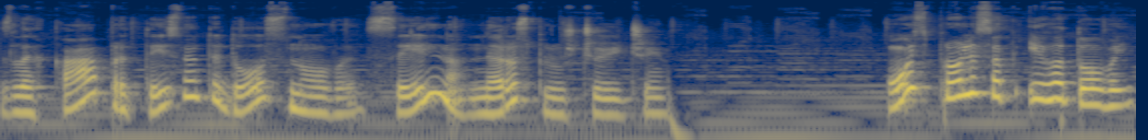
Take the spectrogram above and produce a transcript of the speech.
злегка притиснути до основи, сильно не розплющуючи. Ось пролісок і готовий.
